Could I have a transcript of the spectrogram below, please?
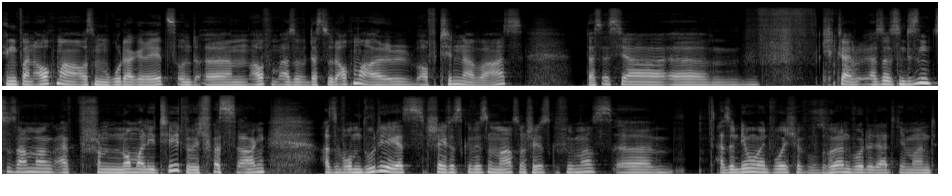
irgendwann auch mal aus dem Ruder gerätst und ähm, auf, also dass du auch mal auf Tinder warst, das ist ja, äh, also ist in diesem Zusammenhang schon Normalität, würde ich fast sagen. Also warum du dir jetzt ein schlechtes Gewissen machst und ein schlechtes Gefühl machst, äh, also in dem Moment, wo ich hören würde, da hat jemand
